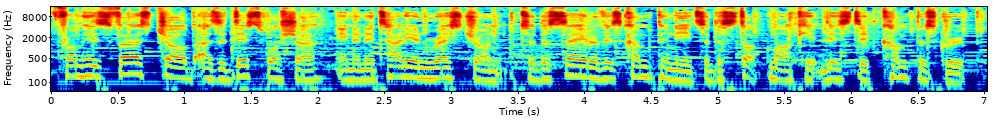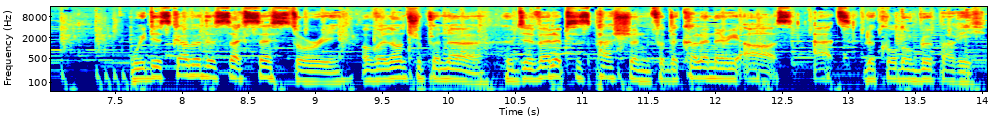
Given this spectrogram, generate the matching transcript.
From his first job as a dishwasher in an Italian restaurant to the sale of his company to the stock market listed Compass Group, we discover the success story of an entrepreneur who develops his passion for the culinary arts at Le Cordon Bleu Paris.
